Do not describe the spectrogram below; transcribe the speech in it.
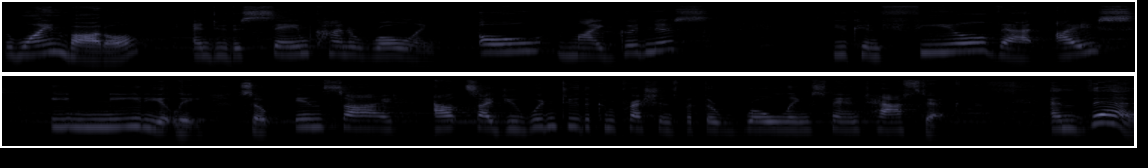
wine bottle and do the same kind of rolling. Oh my goodness. You can feel that ice immediately. So inside, outside, you wouldn't do the compressions, but the rolling's fantastic. And then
